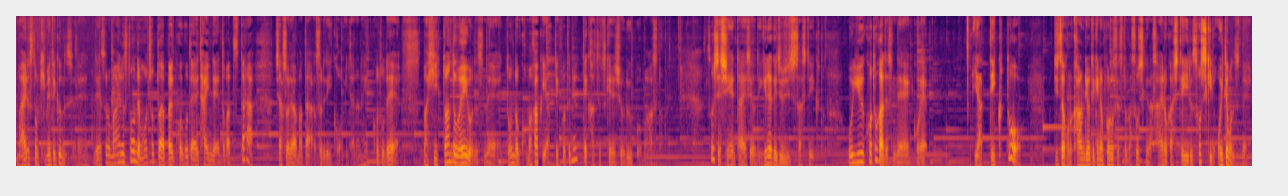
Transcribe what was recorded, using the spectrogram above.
うマイルストーン決めていくんですよね。でそのマイルストーンでもうちょっとやっぱりこういうことやりたいんでとかっつったらじゃあそれはまたそれでいこうみたいなねことで、まあ、ヒットウェイをですねどんどん細かくやっていくことによって仮説検証ループを回すと。そして支援体制をできるだけ充実させていくと。いうことがですねこれやっていくと実はこの官僚的なプロセスとか組織がサイロ化している組織においてもですね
